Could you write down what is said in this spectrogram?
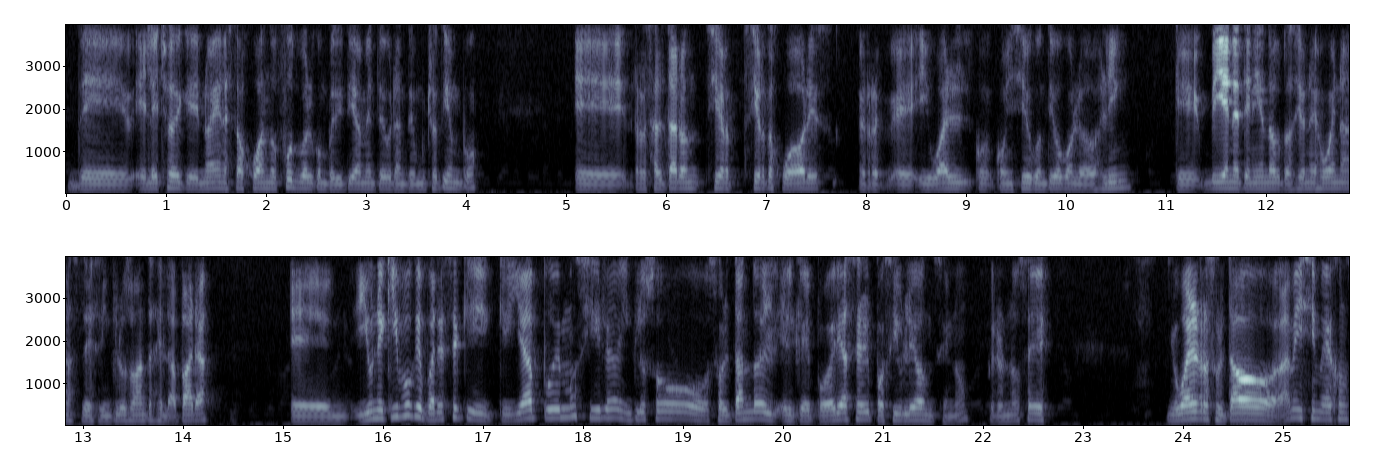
el hecho de que no hayan estado jugando fútbol competitivamente durante mucho tiempo. resaltaron ciertos jugadores, igual coincido contigo con los Link, que viene teniendo actuaciones buenas desde incluso antes de la para. Eh, y un equipo que parece que, ya podemos ir incluso soltando el, que podría ser el posible 11, ¿no? Pero no sé. Igual el resultado a mí sí me deja un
